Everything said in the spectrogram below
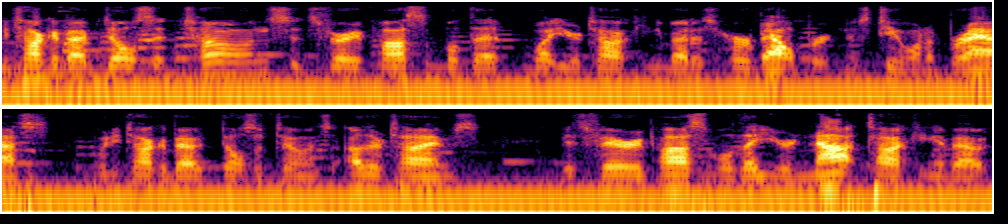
you talk about dulcet tones, it's very possible that what you're talking about is Herb Alpert and his Tijuana Brass. When you talk about dulcet tones, other times it's very possible that you're not talking about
